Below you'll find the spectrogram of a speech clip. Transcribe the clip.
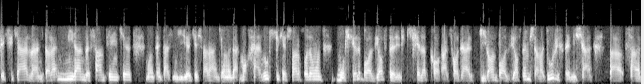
فکر کردن دارن میرن به سمت اینکه مهمترین تصمیم گیری کشور رو انجام بدن؟ ما هنوز تو کشور خودمون مشکل بازیافت داریم. خیلی کاغذ ها در ایران بازیافت نمیشن و دور ریخته میشن و صنعت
